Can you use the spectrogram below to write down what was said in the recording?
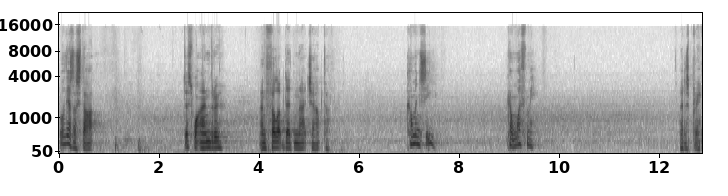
Well, there's a start. Just what Andrew and Philip did in that chapter. Come and see. come with me. Let us pray.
